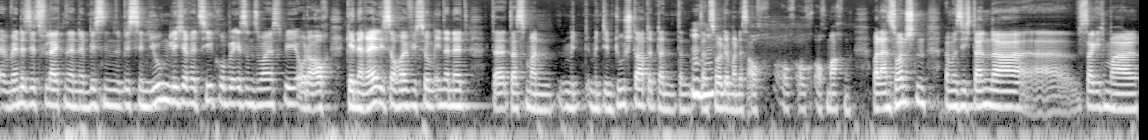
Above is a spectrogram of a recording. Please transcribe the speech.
äh, wenn das jetzt vielleicht eine, eine bisschen, ein bisschen jugendlichere Zielgruppe ist und zum Beispiel, oder auch generell ist auch häufig so im Internet, da, dass man mit, mit dem Du startet, dann, dann, dann sollte man das auch, auch, auch, auch machen. Weil ansonsten, wenn man sich dann da, äh, sage ich mal,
